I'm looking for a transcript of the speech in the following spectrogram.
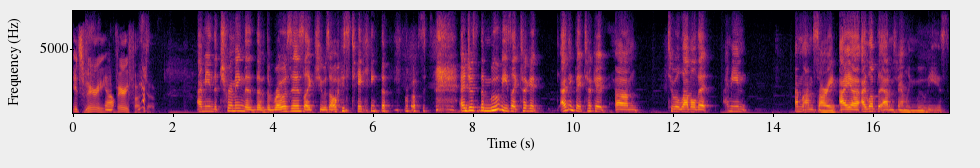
It's very, know? very fucked up. I mean, the trimming, the, the the roses, like she was always taking the roses, and just the movies, like took it. I think they took it um, to a level that I mean, I'm I'm sorry. I uh, I love the Addams Family movies.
